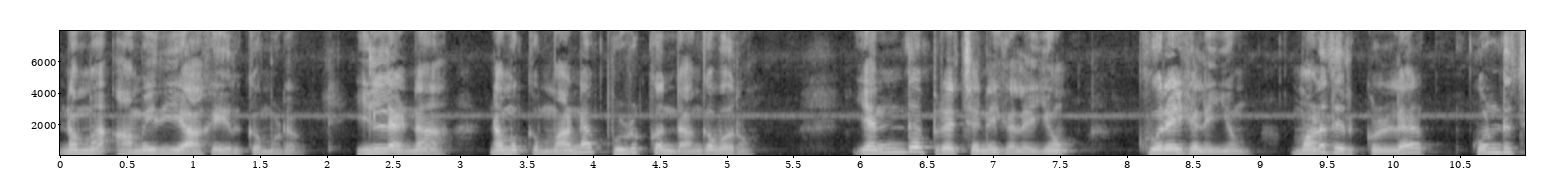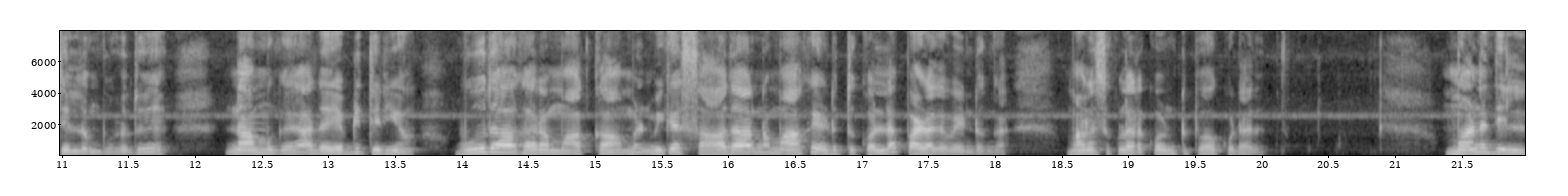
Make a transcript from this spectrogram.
நம்ம அமைதியாக இருக்க முடியும். இல்லைன்னா நமக்கு மன புழுக்கந்தாங்க வரும். எந்த பிரச்சனைகளையும் குறைகளையும் மனதிற்குள்ளே கொண்டு செல்லும் பொழுது நமக்கு அதை எப்படி தெரியும்? பூதாகரமாக்காமல் மிக சாதாரணமாக எடுத்துக்கொள்ள பழக வேண்டுங்க. மனசுக்குள்ளார கொண்டு போகக்கூடாது. மனதில்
